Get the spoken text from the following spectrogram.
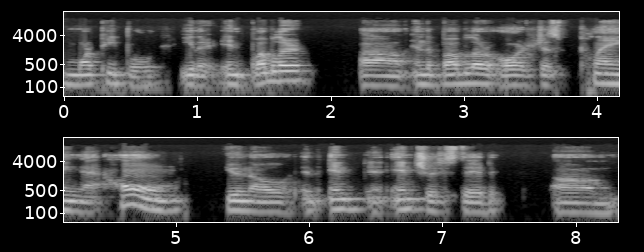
more people either in bubbler, uh, in the bubbler, or just playing at home, you know, and, and, and interested. Um,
